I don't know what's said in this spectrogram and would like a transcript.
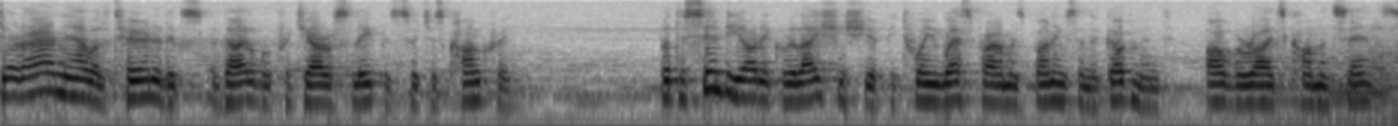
There are now alternatives available for Jarrah sleepers such as concrete, but the symbiotic relationship between Wesfarmers Bunnings and the government overrides common sense.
